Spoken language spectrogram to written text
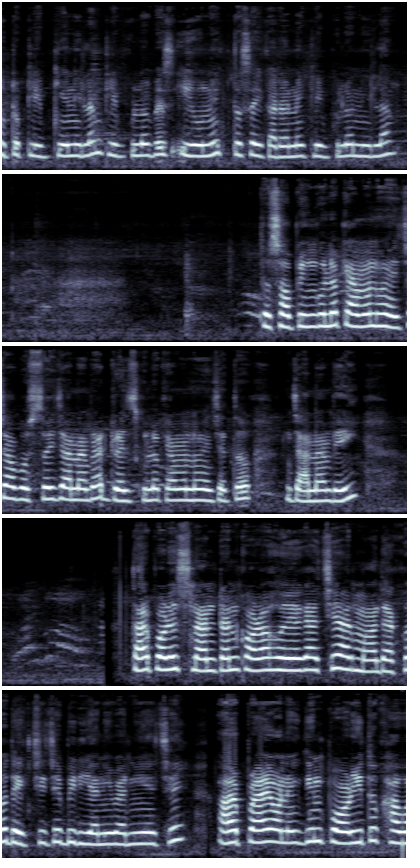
দুটো ক্লিপ নিয়ে নিলাম ক্লিপগুলো বেশ ইউনিক তো সেই কারণে ক্লিপগুলো নিলাম। তো শপিংগুলো কেমন হয়েছে অবশ্যই জানাবে, আর ড্রেসগুলো কেমন হয়েছে তো জানাবেই। তারপরে স্নান টান করা হয়ে গেছে আর মা দেখো দেখছি যে বিরিয়ানি বানিয়েছে। আর প্রায় অনেক দিন পরই তো খাব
